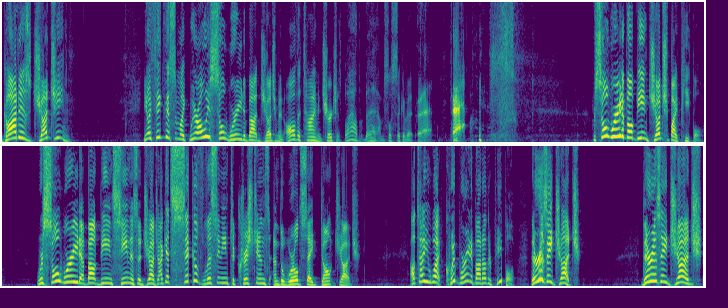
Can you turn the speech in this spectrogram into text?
God is judging. You know, I think this, I'm like, we're always so worried about judgment all the time in churches. Blah, blah, blah. I'm so sick of it. we're so worried about being judged by people. We're so worried about being seen as a judge. I get sick of listening to Christians and the world say, don't judge. I'll tell you what, quit worrying about other people. There is a judge. There is a judge,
